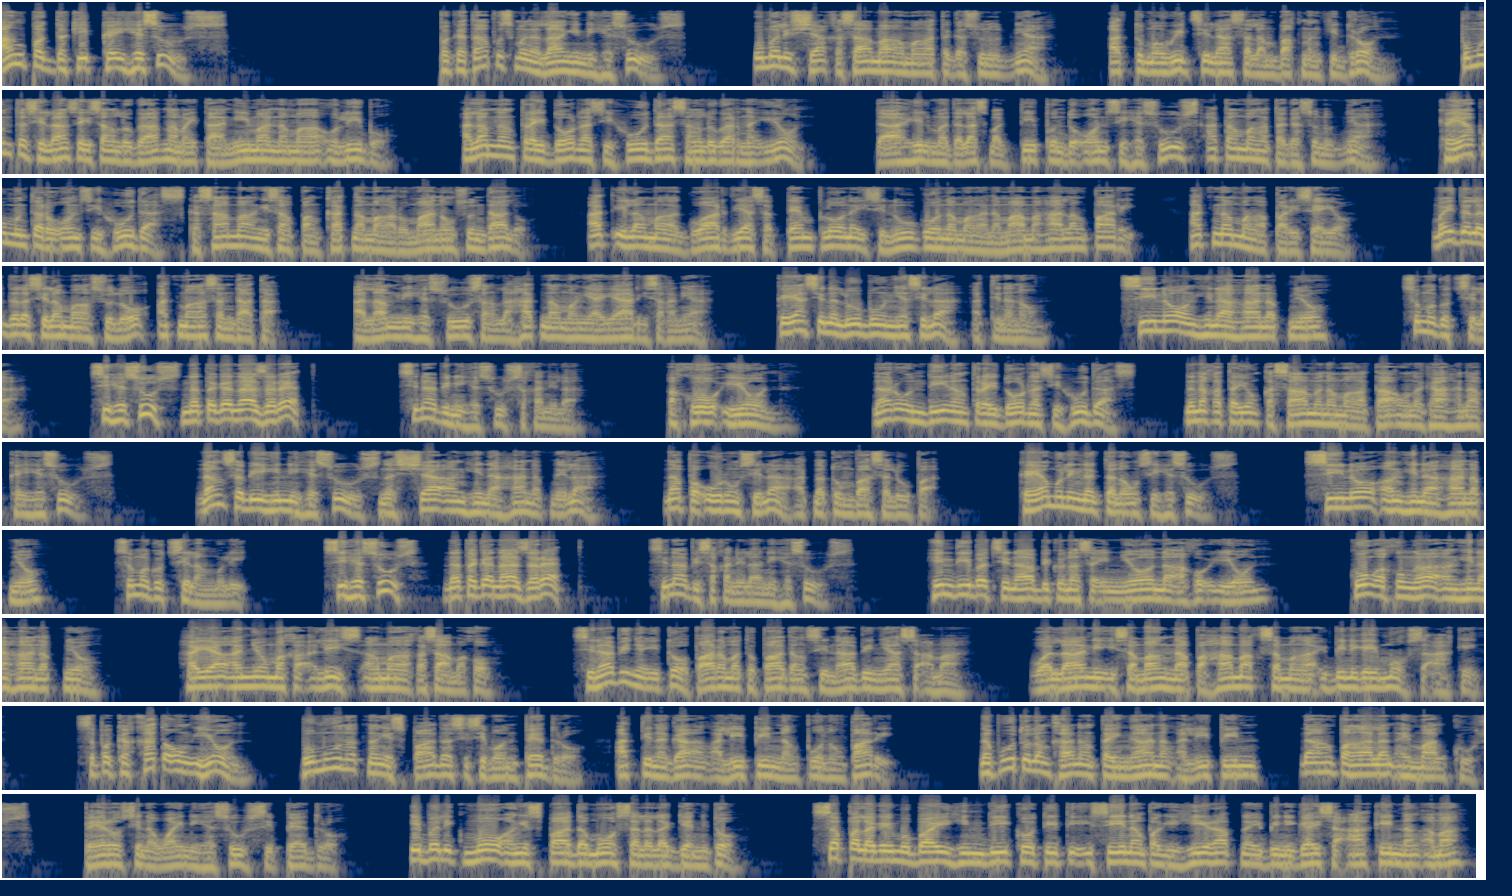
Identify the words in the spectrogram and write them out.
Ang pagdakip kay Jesus Pagkatapos manalangin ni Jesus, umalis siya kasama ang mga tagasunod niya at tumawid sila sa lambak ng Kidron. Pumunta sila sa isang lugar na may taniman ng mga olibo. Alam ng traidor na si Judas ang lugar na iyon dahil madalas magtipon doon si Jesus at ang mga tagasunod niya. Kaya pumunta roon si Judas kasama ang isang pangkat ng mga Romanong sundalo at ilang mga gwardya sa templo na isinugo ng mga namamahalang pari at ng mga pariseyo. May daladala silang mga sulo at mga sandata. Alam ni Jesus ang lahat ng mangyayari sa kanya. Kaya sinalubong niya sila at tinanong, Sino ang hinahanap niyo? Sumagot sila, Si Jesus na taga Nazaret. Sinabi ni Jesus sa kanila, Ako iyon. Naroon din ang traidor na si Judas na nakatayong kasama ng mga taong naghahanap kay Jesus. Nang sabihin ni Jesus na siya ang hinahanap nila, napaurong sila at natumba sa lupa. Kaya muling nagtanong si Jesus, Sino ang hinahanap nyo? Sumagot silang muli, Si Jesus na taga Nazaret. Sinabi sa kanila ni Jesus, Hindi ba't sinabi ko na sa inyo na ako iyon? Kung ako nga ang hinahanap nyo, hayaan nyo makaalis ang mga kasama ko. Sinabi niya ito para matupad ang sinabi niya sa Ama. Wala ni isamang napahamak sa mga ibinigay mo sa akin. Sa pagkakataong iyon, bumunot ng espada si Simon Pedro at tinaga ang alipin ng punong pari. Naputo lang ka ng tainga ng alipin na ang pangalan ay Malchus. Pero sinaway ni Jesus si Pedro. Ibalik mo ang espada mo sa lalagyan nito. Sa palagay mo ba'y hindi ko titiisin ang paghihirap na ibinigay sa akin ng Ama?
